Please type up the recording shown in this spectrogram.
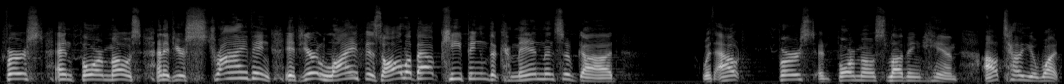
first and foremost. And if you're striving, if your life is all about keeping the commandments of God without first and foremost loving Him, I'll tell you what,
